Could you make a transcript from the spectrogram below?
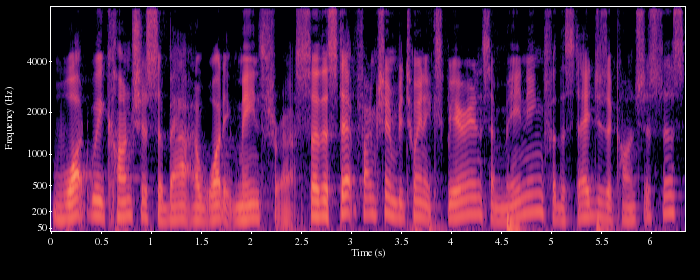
what we're conscious about and what it means for us. So the step function between experience and meaning for the stages of consciousness,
